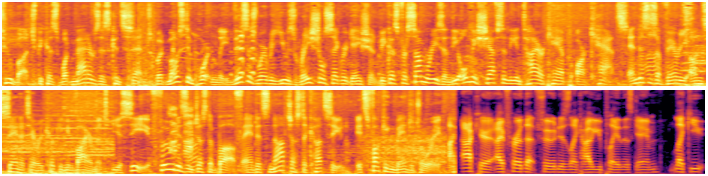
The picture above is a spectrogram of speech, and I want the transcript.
too much because what matters is consent. But most importantly, this is where we use racial segregation because for some reason the only chefs in the entire camp are cats, and this is a very unsanitary cooking environment. You see, food isn't just a buff, and it's not just a cutscene. It's fucking mandatory. I Accurate. I've heard that food is like how you play this game. Like you,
